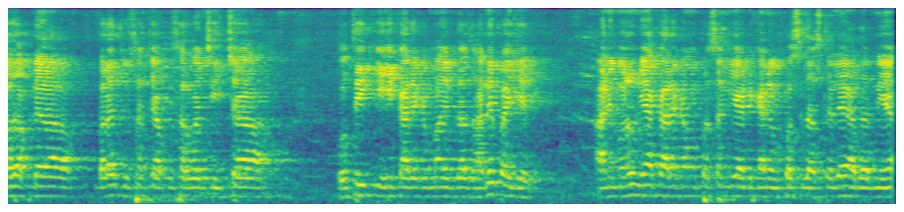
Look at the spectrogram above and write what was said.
आज आपल्या बऱ्याच दिवसांची आपली सर्वांची इच्छा होती की हे कार्यक्रम एकदा झाले पाहिजेत. आणि म्हणून या कार्यक्रमाप्रसंगी या ठिकाणी उपस्थित असलेले आदरणीय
